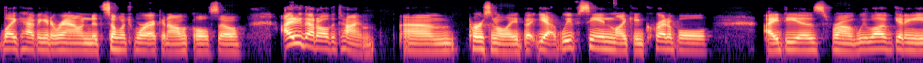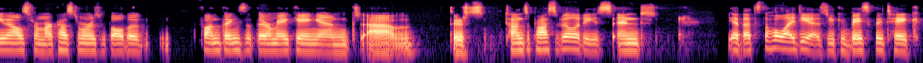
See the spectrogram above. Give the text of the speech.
like having it around. It's so much more economical. So I do that all the time um, personally. But yeah, we've seen like incredible ideas from. We love getting emails from our customers with all the fun things that they're making, and um, there's tons of possibilities. And yeah, that's the whole idea. Is you can basically take,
